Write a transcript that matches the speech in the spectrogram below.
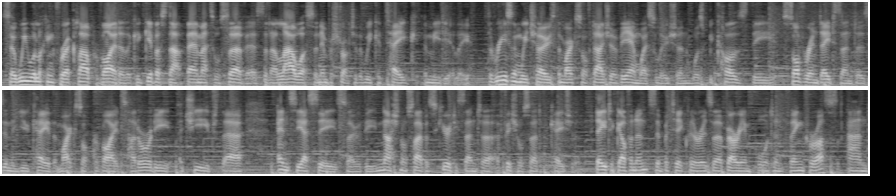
So we were looking for a cloud provider that could give us that bare metal service and allow us an infrastructure that we could take immediately. The reason we chose the Microsoft Azure VMware solution was because the sovereign data centers in the UK that Microsoft provides had already achieved their NCSC, so the National Cybersecurity Center official certification. Data governance in particular is a very important thing for us and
